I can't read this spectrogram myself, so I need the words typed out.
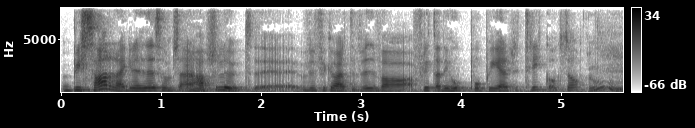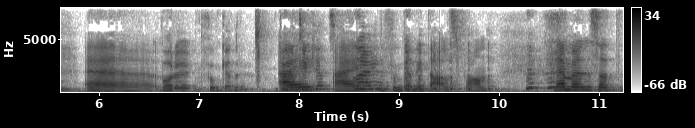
bisarra grejer som så här, Mm. absolut. Eh, vi fick höra att vi var flyttade ihop på PR-trick också. Eh, Var det, funkade det? Nej, nej, det funkade inte alls fan. nej men så att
